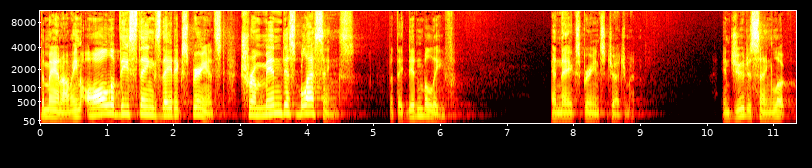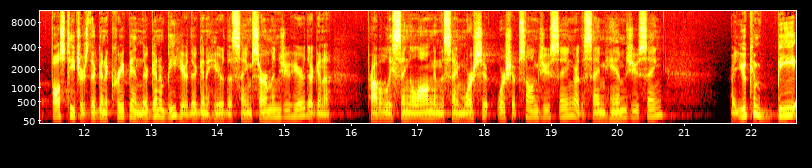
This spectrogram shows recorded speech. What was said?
the manna. I mean, all of these things they'd experienced, tremendous blessings, but they didn't believe. And they experienced judgment. And Jude is saying, look, false teachers, they're going to creep in. They're going to be here. They're going to hear the same sermons you hear. They're going to probably sing along in the same worship, worship songs you sing or the same hymns you sing. You can be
